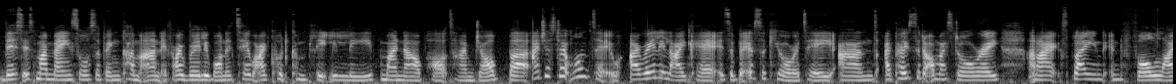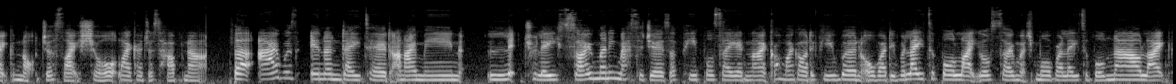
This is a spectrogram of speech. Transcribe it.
this is my main source of income and if I really wanted to, I could completely leave my now part-time job but I just don't want to. I really like it. It's a bit of security and I posted it on my story and I explained in full like not just like short like I just have now. But I was inundated and I mean literally so many messages of people saying like oh my god if you weren't already relatable like you're so much more relatable now. Like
